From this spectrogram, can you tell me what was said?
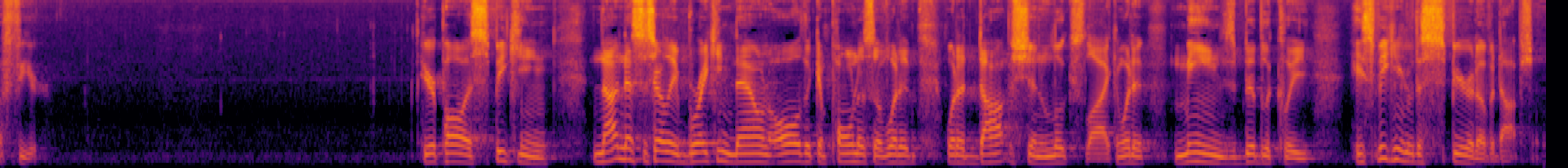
of fear. Here, Paul is speaking not necessarily breaking down all the components of what, it, what adoption looks like and what it means biblically. He's speaking of the spirit of adoption.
